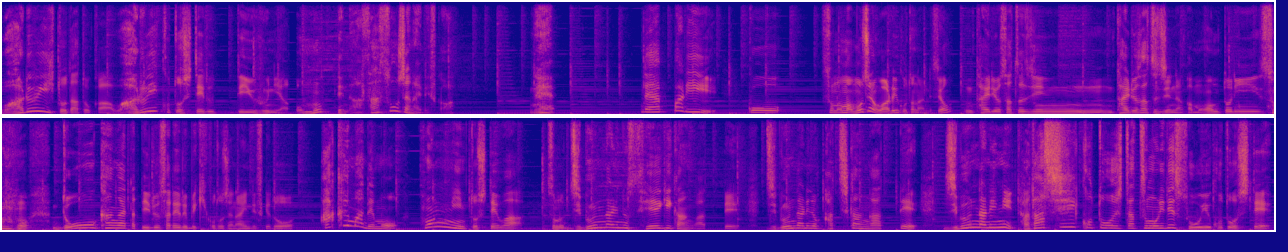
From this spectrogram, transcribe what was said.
悪い人だとか悪いことしてるっていうふうには思ってなさそうじゃないですか？ね。でやっぱりこうそのまあもちろん悪いことなんですよ大量殺人大量殺人なんかも本当にそのどう考えたって許されるべきことじゃないんですけどあくまでも本人としてはその自分なりの正義感があって自分なりの価値観があって自分なりに正しいことをしたつもりでそういうことをして、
